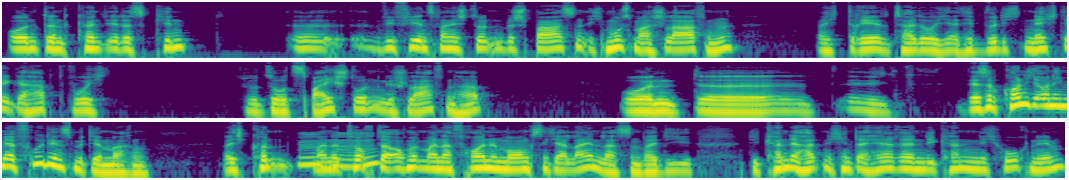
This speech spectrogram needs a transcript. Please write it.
und dann könnt ihr das Kind äh, wie 24 Stunden bespaßen. Ich muss mal schlafen, weil ich drehe total durch. Also, ich habe wirklich Nächte gehabt, wo ich so, so zwei Stunden geschlafen habe. Und äh, deshalb konnte ich auch nicht mehr Frühdienst mit dir machen. Weil ich konnte meine Mhm. Tochter auch mit meiner Freundin morgens nicht allein lassen, weil die, die kann der halt nicht hinterherrennen, die kann die nicht hochnehmen.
